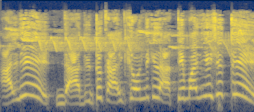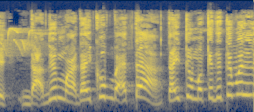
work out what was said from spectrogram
আরে দাদু তো কালকে অনেক রাতে বাড়ি এসেছে। দাদুর মাজায় খুব ব্যথা তাই তোমাকে যেতে বলল।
